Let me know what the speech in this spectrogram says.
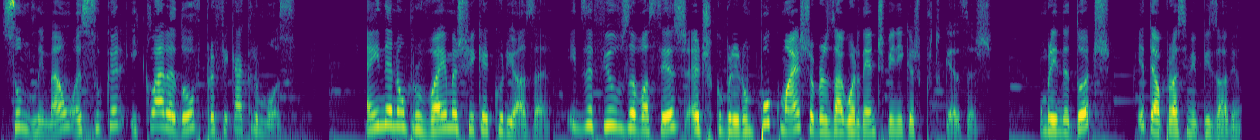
sumo de limão, açúcar e clara de ovo para ficar cremoso. Ainda não provei, mas fiquei curiosa. E desafio-vos a vocês a descobrir um pouco mais sobre as aguardentes vínicas portuguesas. Um brinde a todos e até ao próximo episódio.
